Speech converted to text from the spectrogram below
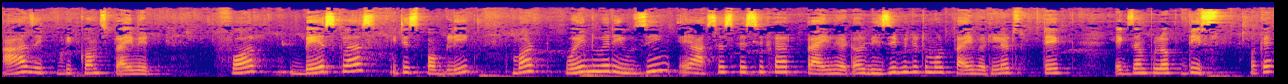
as it becomes private for base class it is public. But when we are using a access specifier private or visibility mode private let's take example of this okay?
